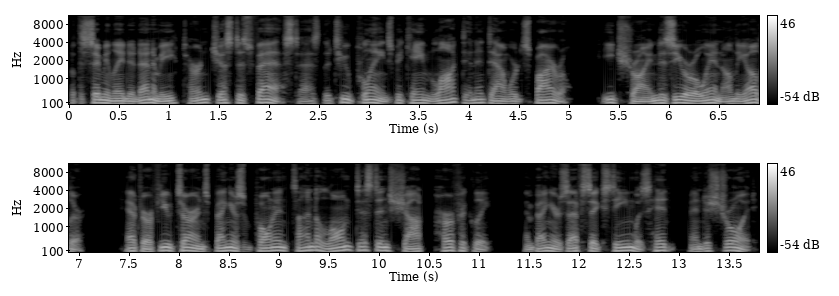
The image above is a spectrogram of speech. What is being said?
but the simulated enemy turned just as fast as the two planes became locked in a downward spiral, each trying to zero in on the other. After a few turns, Banger's opponent timed a long distance shot perfectly, and Banger's F 16 was hit and destroyed.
